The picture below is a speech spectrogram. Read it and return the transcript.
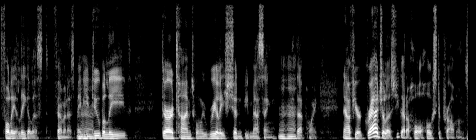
fully a legalist feminist. Maybe you mm-hmm. do believe there are times when we really shouldn't be messing mm-hmm. at that point. Now, if you're a gradualist, you got a whole host of problems.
